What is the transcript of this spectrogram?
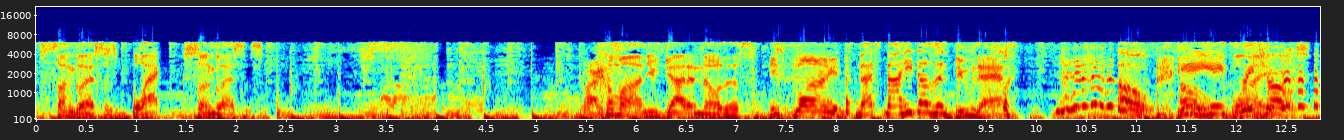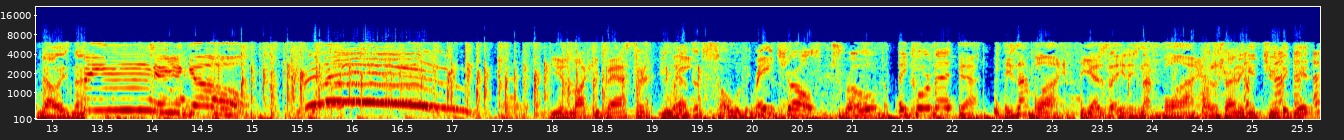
Sunglasses, black sunglasses. All right. Come on, you got to know this. He's blind. That's not. He doesn't do that. Oh, He, oh, he ain't oh, blind. Ray Charles. No, he's not. Bing! There you go. You lucky bastard. You Wait. have the soul in Ray you. Charles drove a Corvette. Yeah, he's not blind. You guys, he's not blind. I was trying to get you to get.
